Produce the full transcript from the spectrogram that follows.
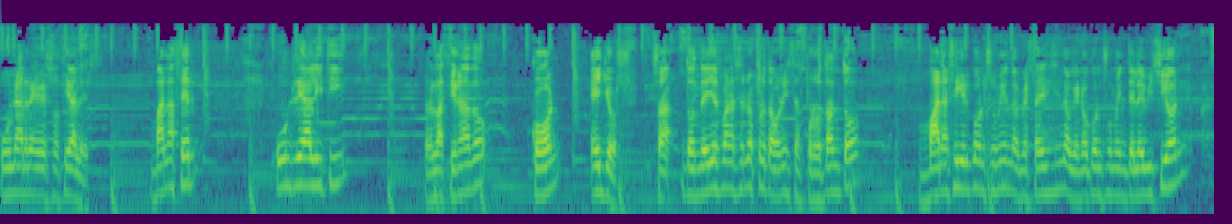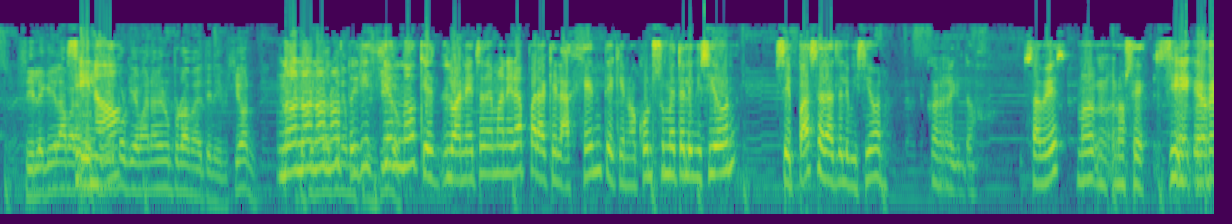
unas redes sociales. Van a hacer un reality relacionado con ellos. O sea, donde ellos van a ser los protagonistas. Por lo tanto, van a seguir consumiendo. Me estáis diciendo que no consumen televisión. Si le queda para Sí, consumir ¿no? porque van a ver un programa de televisión. No, no, no, no, estoy diciendo que lo han hecho de manera para que la gente que no consume televisión se pase a la televisión, correcto. ¿Sabes? No, no, no sé. Sí, creo que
